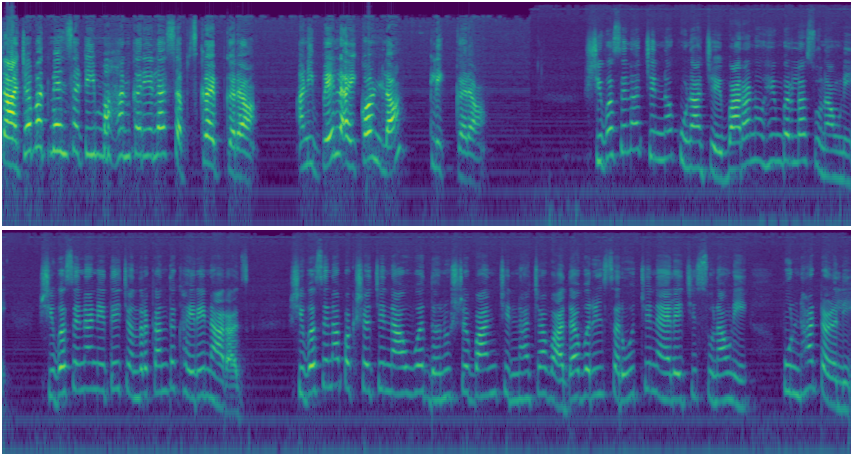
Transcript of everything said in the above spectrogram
ताज्या बातम्यांसाठी महान करेला सबस्क्राईब करा आणि बेल आयकॉनला क्लिक करा. शिवसेना चिन्ह कुणाचे? बारा नोव्हेंबरला सुनावणी. शिवसेना नेते चंद्रकांत खैरे नाराज. शिवसेना पक्षाचे नाव व धनुष्यबाण चिन्हाच्या वादावरील सर्वोच्च न्यायालयाची सुनावणी पुन्हा टळली.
